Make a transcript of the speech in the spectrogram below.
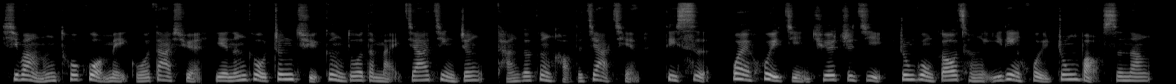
希望能拖过美国大选，也能够争取更多的买家竞争，谈个更好的价钱。第四，外汇紧缺之际，中共高层一定会中饱私囊，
